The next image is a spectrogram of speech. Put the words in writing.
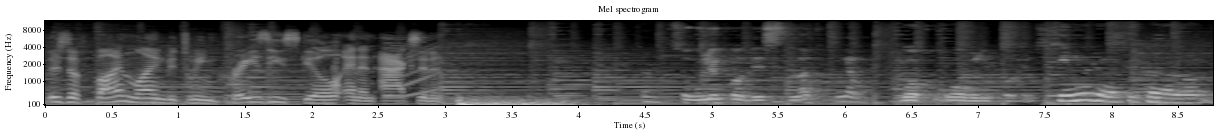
There's a fine line between crazy skill and an accident. So will you call this luck? No. What, what will you call this? Can you do people alone?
